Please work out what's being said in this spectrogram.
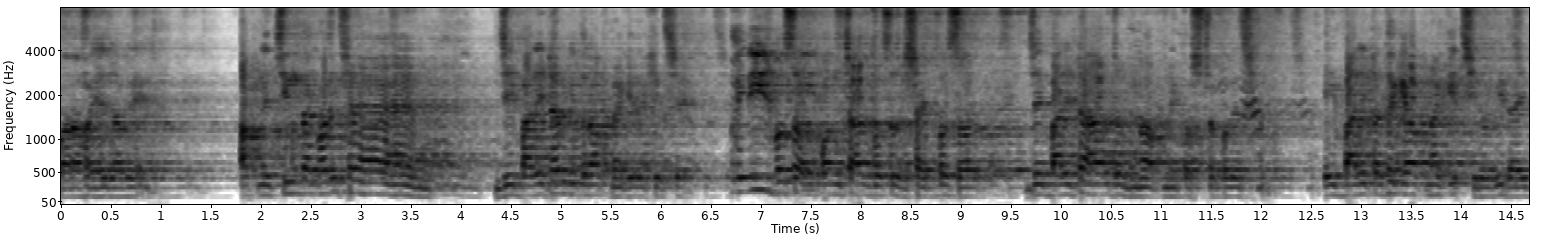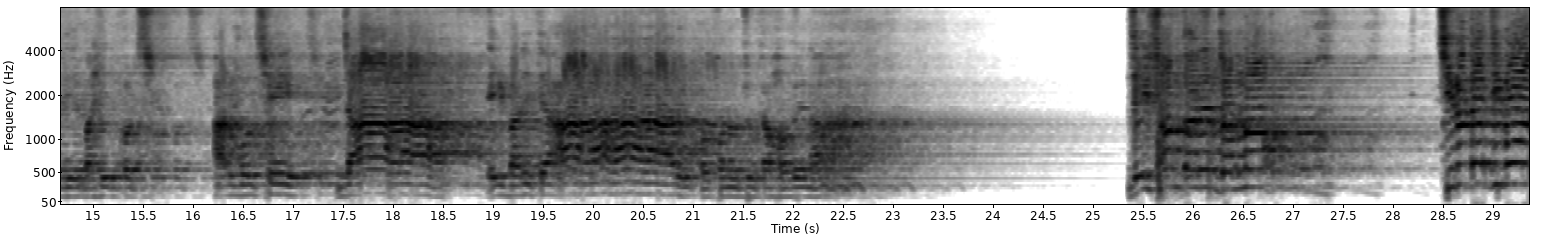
করা হয়ে যাবে। আপনি চিন্তা করেছেন যে বাড়িটার ভিতর আপনাকে রেখেছে? তিরিশ বছর, পঞ্চাশ বছর, ষাট বছর যে বাড়িটার জন্য আপনি কষ্ট করেছেন। এই বাড়িটা থেকে আপনাকে চিরবিদায় দিয়ে বাহির করছে। আর বলছে, যা এই বাড়িতে আর কখনো ঢোকা হবে না। যেই সন্তানের জন্য চিরটা জীবন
